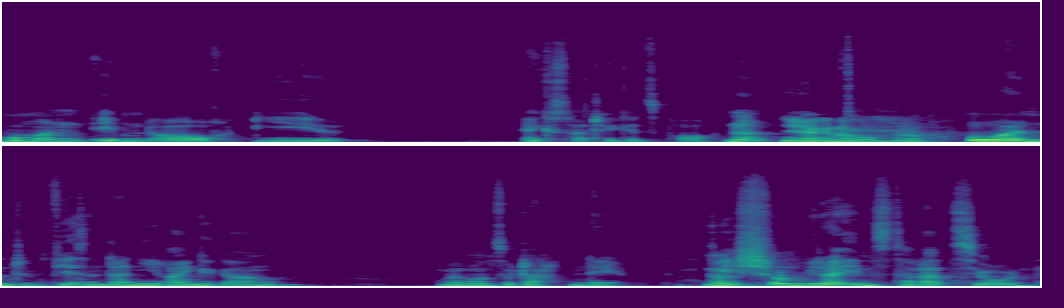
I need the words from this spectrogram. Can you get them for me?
wo man eben auch die Extra-Tickets braucht, ne? Ja, genau. brauchen wir noch. Und wir sind da nie reingegangen, weil wir uns so dachten, nee, Das- nicht schon wieder Installation.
